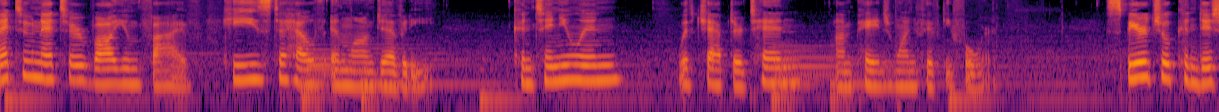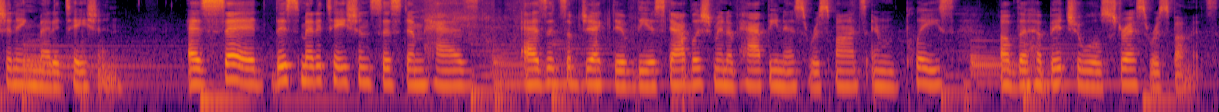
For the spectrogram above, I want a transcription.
Metu Neter, Volume 5 Keys to Health and Longevity. Continuing with Chapter 10 on page 154. Spiritual Conditioning Meditation. As said, this meditation system has as its objective the establishment of happiness response in place of the habitual stress response.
